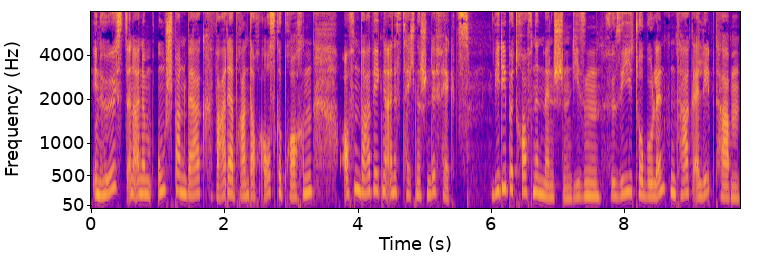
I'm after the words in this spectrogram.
In Höchst, in einem Umspannwerk, war der Brand auch ausgebrochen, offenbar wegen eines technischen Defekts. Wie die betroffenen Menschen diesen für sie turbulenten Tag erlebt haben,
